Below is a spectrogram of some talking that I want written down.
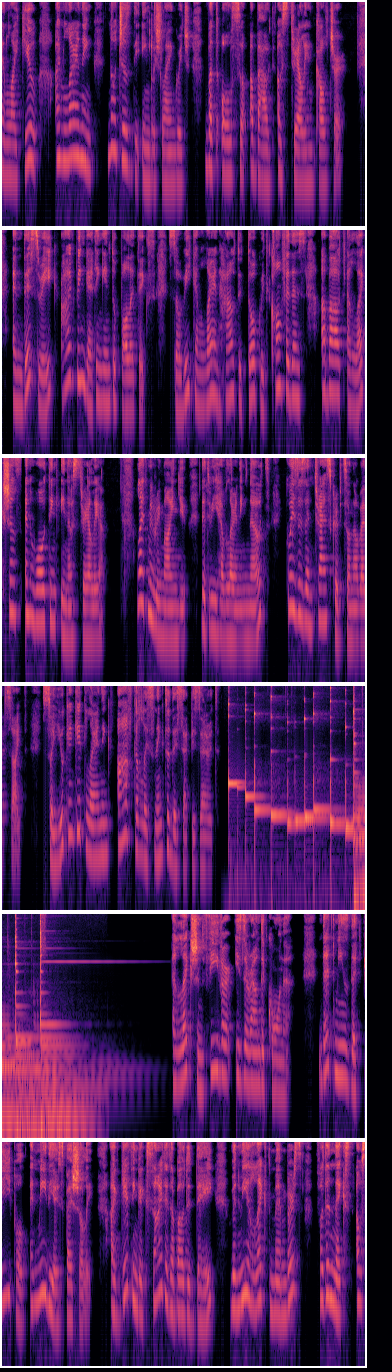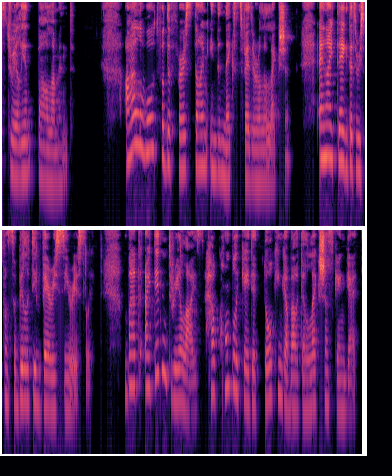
and like you, I'm learning not just the English language, but also about Australian culture. And this week, I've been getting into politics so we can learn how to talk with confidence about elections and voting in Australia. Let me remind you that we have learning notes, quizzes, and transcripts on our website, so you can keep learning after listening to this episode. Election fever is around the corner. That means that people, and media especially, are getting excited about the day when we elect members for the next Australian Parliament. I'll vote for the first time in the next federal election, and I take that responsibility very seriously. But I didn't realize how complicated talking about elections can get.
